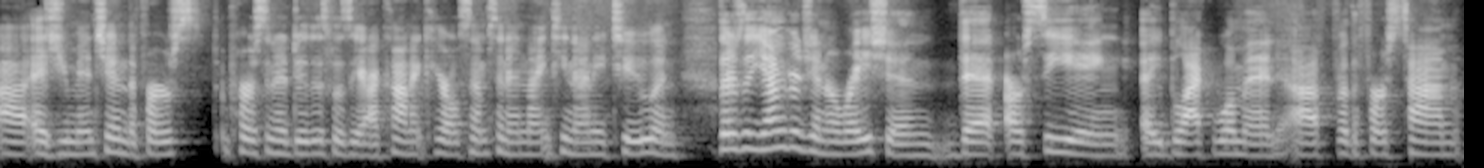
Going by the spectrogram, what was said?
uh, as you mentioned, the first person to do this was the iconic Carole Simpson in 1992. And there's a younger generation that are seeing a black woman uh, for the first time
